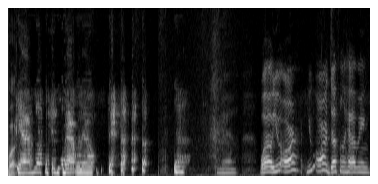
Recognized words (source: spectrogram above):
but yeah i'd love to figure that one out yeah well you are you are definitely having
